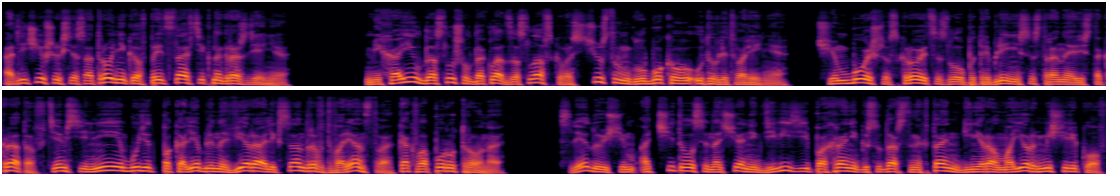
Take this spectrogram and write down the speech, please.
Отличившихся сотрудников представьте к награждению. Михаил дослушал доклад Заславского с чувством глубокого удовлетворения. Чем больше вскроется злоупотреблений со стороны аристократов, тем сильнее будет поколеблена вера Александра в дворянство, как в опору трона. Следующим отчитывался начальник дивизии по охране государственных тайн генерал-майор Мещеряков.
